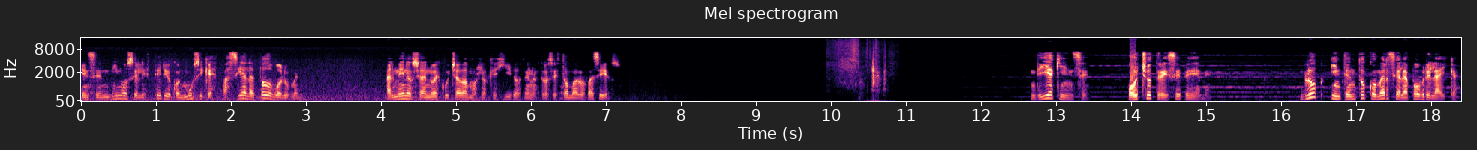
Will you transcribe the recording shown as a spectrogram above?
encendimos el estéreo con música espacial a todo volumen. Al menos ya no escuchábamos los quejidos de nuestros estómagos vacíos. Día 15, 8.13 pm. Blob intentó comerse a la pobre Laika.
